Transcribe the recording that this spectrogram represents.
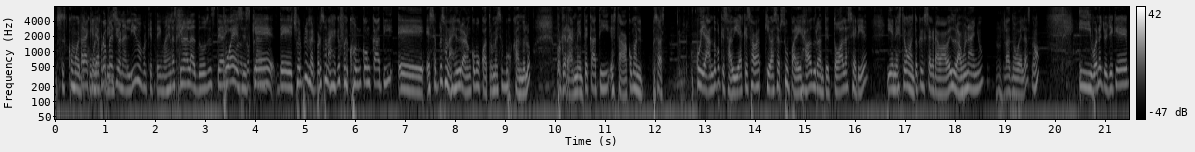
eso es como el Para como que haya profesionalismo, porque te imaginas que una de las dos esté ahí. Pues es plan. que, de hecho, el primer personaje que fue con, con Katy, eh, ese personaje duraron como cuatro meses buscándolo, porque realmente Katy estaba como en el, o sea, cuidando porque sabía que, esa- que iba a ser su pareja durante toda la serie, y en este momento que se grababa y duraba un año, las novelas, ¿no? Y bueno, yo llegué,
